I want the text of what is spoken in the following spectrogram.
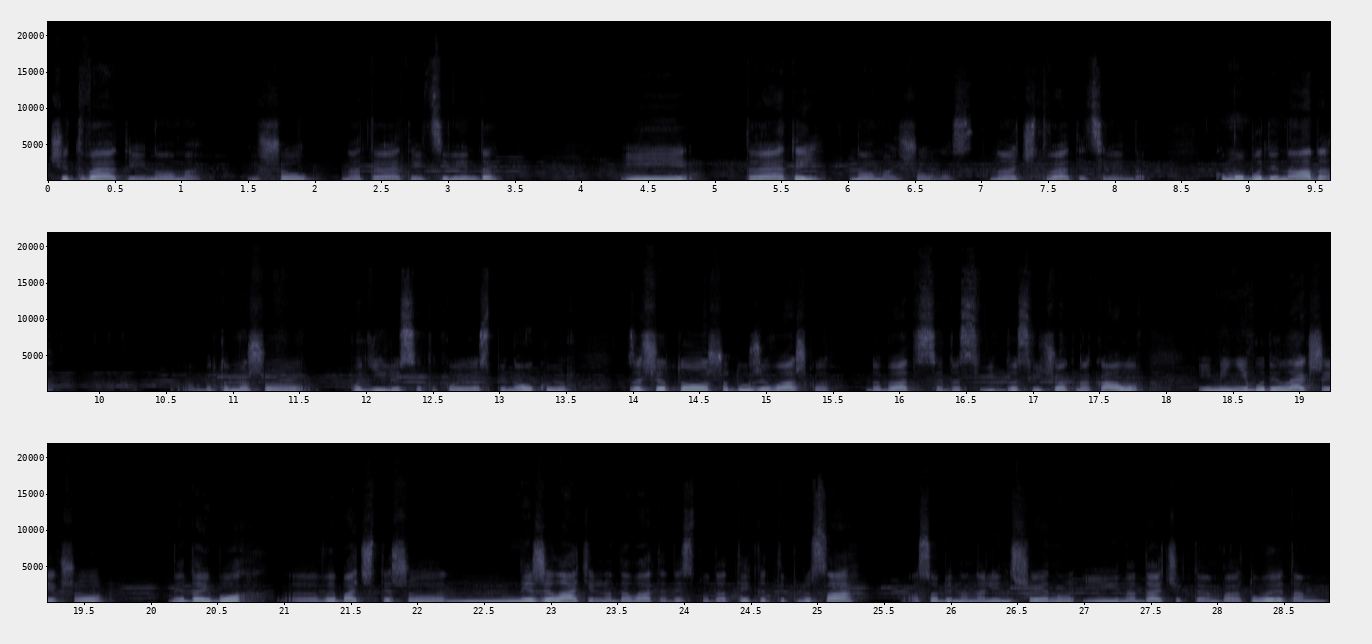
четвертий номер йшов на третій циліндр. І третій номер йшов у нас на четвертий циліндр. Кому буде треба, бо тому що поділюся такою розпіновкою, за що того, що дуже важко добратися до, сві... до свічок накалу. І мені буде легше, якщо, не дай Бог, е, ви бачите, що нежелательно давати десь туди тикати плюса, особливо на ліншину і на датчик температури. Там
